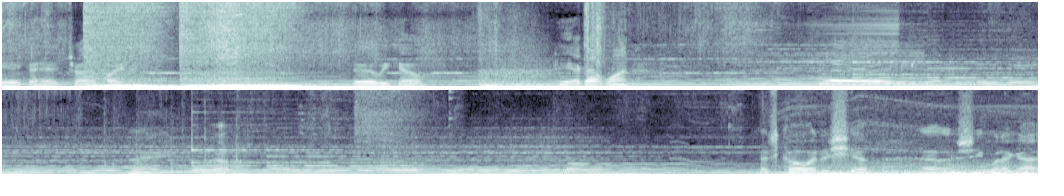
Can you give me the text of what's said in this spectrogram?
Yeah, go ahead. Try to fight. There we go. Hey, I got one. Yay! Alright, well. Let's call in a ship. Uh, let's see what I got.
